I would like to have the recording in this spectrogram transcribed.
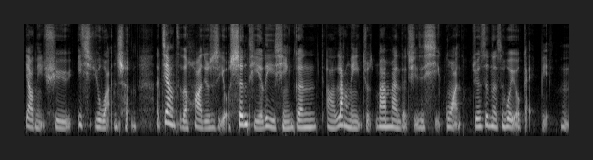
要你去一起去完成。那这样子的话，就是有身体的力行，跟啊，让你就慢慢的其实习惯，觉得真的是会有改变。嗯。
